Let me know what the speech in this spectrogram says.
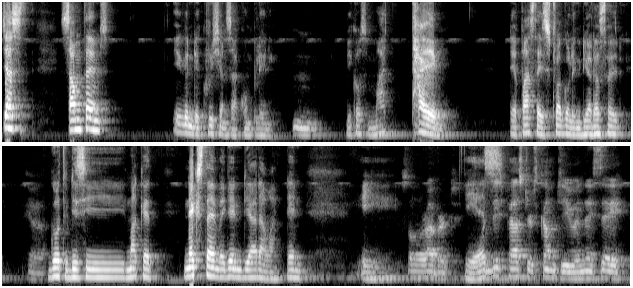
Just sometimes, even the Christians are complaining Mm. because much time the pastor is struggling the other side. Yeah. Go to uh, market next time again the other one. Then, eh, So Robert, Yes. when these pastors come to you and they say,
